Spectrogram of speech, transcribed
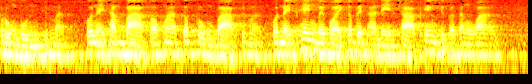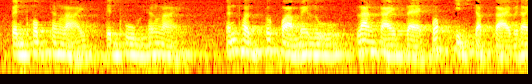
ปรุงบุญขึ้นมา คนไหนทำบาปมากๆก็ปรุงบาปขึ้นมา คนไหนเพ่งบ่อยๆ ก็เป็นอาเนชา เพ่งจนก็ตั้งว่าง เป็นภพทั้งหลาย เป็นภูมิทั้งหลายนั้นพอเพราะความไม่รู้ร่างกายแตกปุ๊บจิตจับกายไม่ได้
